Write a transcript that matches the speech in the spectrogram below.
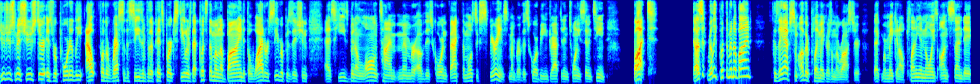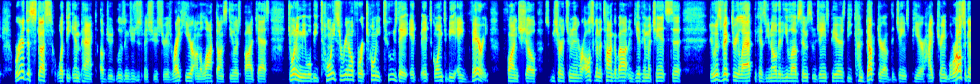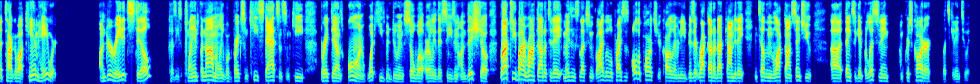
Juju Smith Schuster is reportedly out for the rest of the season for the Pittsburgh Steelers. That puts them in a bind at the wide receiver position, as he's been a long-time member of this core. In fact, the most experienced member of this core being drafted in 2017. But does it really put them in a bind? Because they have some other playmakers on the roster that were making out plenty of noise on Sunday. We're going to discuss what the impact of Ju- losing Juju Smith Schuster is right here on the Locked On Steelers podcast. Joining me will be Tony Serino for a Tony Tuesday. It, it's going to be a very fun show. So be sure to tune in. We're also going to talk about and give him a chance to do his victory lap because you know that he loves him some James Pierre as the conductor of the James Pierre hype train. But we're also going to talk about Cam Heyward, Underrated still because he's playing phenomenally. We'll break some key stats and some key breakdowns on what he's been doing so well early this season on this show. Brought to you by Rock Auto today. Amazing selection, reliable prices, all the parts your car will ever need. Visit rockauto.com today and tell them the Locked On sent you. Uh, thanks again for listening. I'm Chris Carter. Let's get into it.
